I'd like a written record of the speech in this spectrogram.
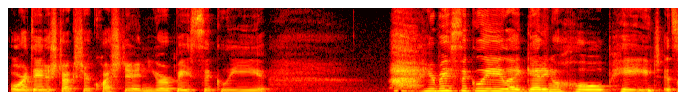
or data structure question, you're basically you're basically like getting a whole page. It's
